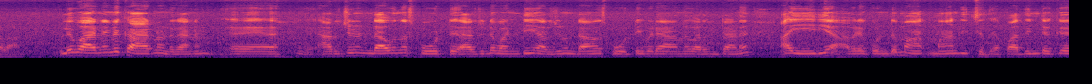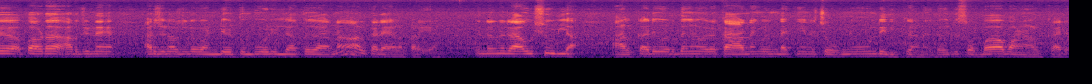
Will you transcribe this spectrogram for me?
ആളാണ്. പുള്ളി വാഴുന്നതിന്റെ കാരണമുണ്ട്. കാരണം അർജുൻ ഉണ്ടാവുന്ന സ്പോട്ട് അർജുന്റെ വണ്ടി അർജുൻ ഉണ്ടാവുന്ന സ്പോട്ട് ഇവിടെയാണെന്ന് പറഞ്ഞിട്ടാണ് ആ ഏരിയ അവരെ കൊണ്ട് മാ മാന്തിച്ചത്. അപ്പോൾ അതിന്റെയൊക്കെ അപ്പോൾ അവിടെ അർജുനെ അർജുൻ അർജുന്റെ വണ്ടി എത്തും കാരണം ആൾക്കാരെ അയാളെ പറയാം. ഇതിന്റെ ഒന്നും ഒരു ആവശ്യമില്ല ആൾക്കാർ വെറുതെ ഇങ്ങനെ ഓരോ കാരണങ്ങൾ ഉണ്ടാക്കി ഇങ്ങനെ ചൊറിഞ്ഞുകൊണ്ടിരിക്കുകയാണ്. ഇതൊരു സ്വഭാവമാണ് ആൾക്കാർ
